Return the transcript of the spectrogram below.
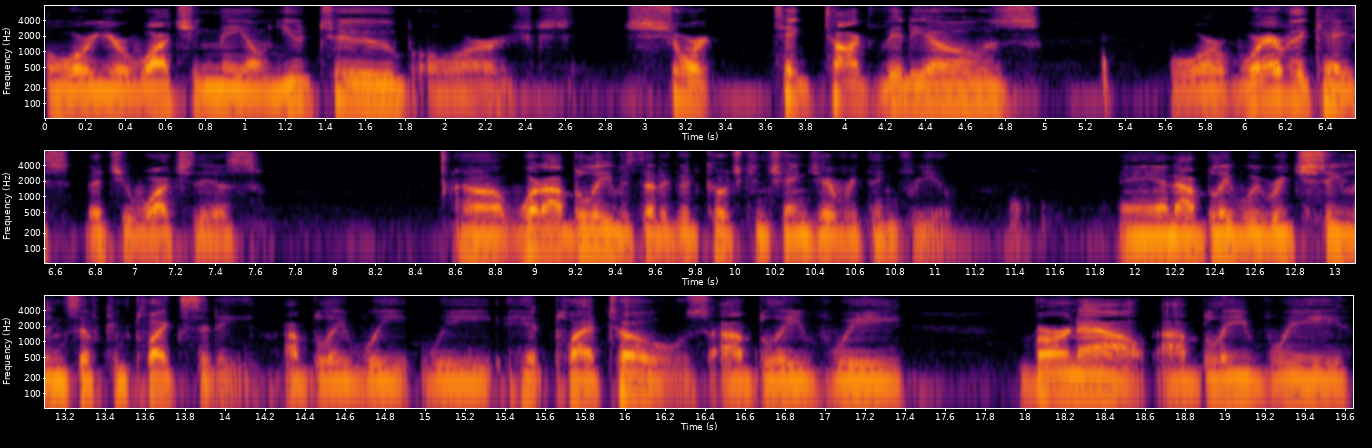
or you're watching me on YouTube or short TikTok videos or wherever the case that you watch this. Uh, what I believe is that a good coach can change everything for you. And I believe we reach ceilings of complexity. I believe we, we hit plateaus. I believe we burn out. I believe we,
